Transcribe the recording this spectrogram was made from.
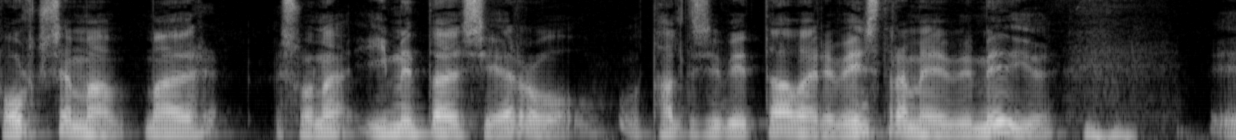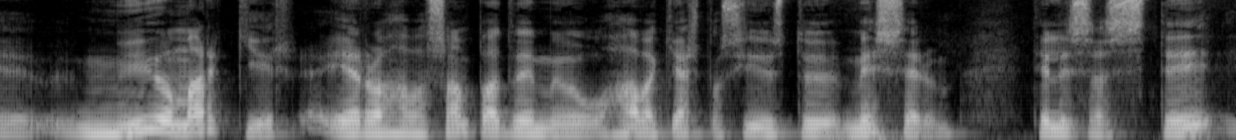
fólk sem að maður svona ímyndaði sér og, og taldi sér vita að væri vinstra með við miðju e, mjög margir eru að hafa samband við mig og hafa gert á síðustu misserum til þess að steð,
